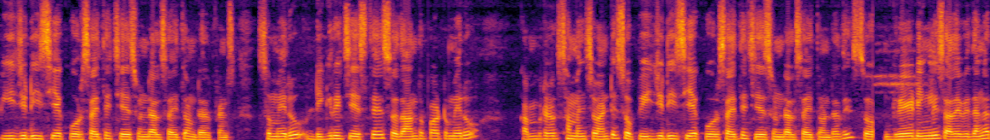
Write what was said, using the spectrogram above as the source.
పీజీడీసీఏ కోర్స్ అయితే చేసి ఉండాల్సి అయితే ఉంటుంది ఫ్రెండ్స్ సో మీరు డిగ్రీ చేస్తే సో దాంతోపాటు మీరు కంప్యూటర్కి సంబంధించి సో పీజీడీసీఏ కోర్స్ అయితే చేసి ఉండాల్సి అయితే ఉంటుంది. సో గ్రేడ్ ఇంగ్లీష్ అదేవిధంగా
